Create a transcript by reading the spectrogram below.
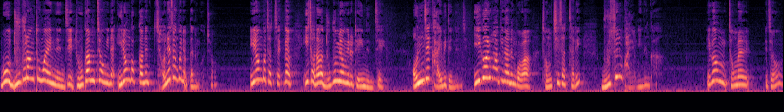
뭐 누구랑 통화했는지 도감청이나 이런 것과는 전혀 상관이 없다는 거죠. 이런 것 자체, 그러니까 이 전화가 누구 명의로 돼 있는지 언제 가입이 됐는지 이걸 확인하는 거와 정치 사찰이 무슨 관련이 있는가? 이건 정말 그죠?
